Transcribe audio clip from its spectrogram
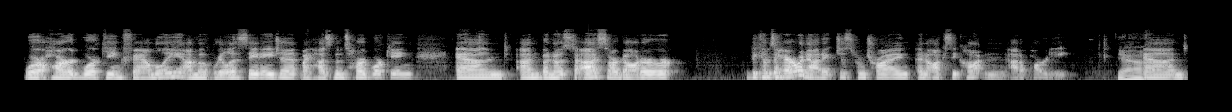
We're a hardworking family. I'm a real estate agent. My husband's hardworking. And unbeknownst to us, our daughter becomes a heroin addict just from trying an Oxycontin at a party. yeah And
